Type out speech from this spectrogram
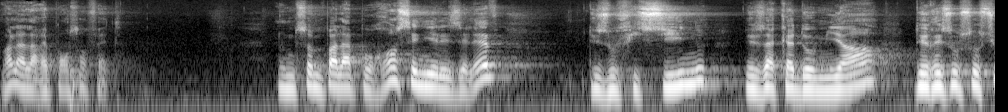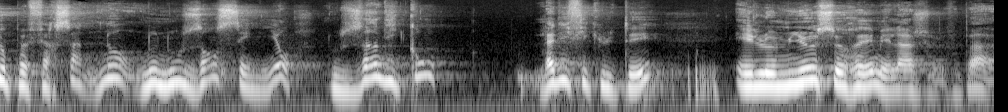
Voilà la réponse en fait. Nous ne sommes pas là pour renseigner les élèves. Des officines, des académias, des réseaux sociaux peuvent faire ça. Non, nous nous enseignons, nous indiquons la difficulté. Et le mieux serait, mais là je ne veux pas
